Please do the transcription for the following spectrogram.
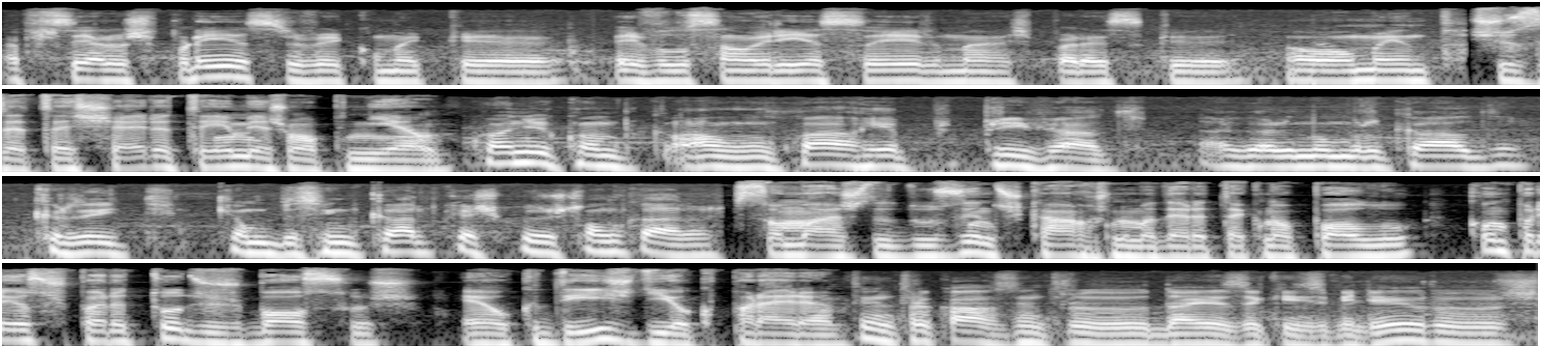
apreciar os preços, ver como é que a evolução iria ser, mas parece que ao aumento. José Teixeira tem a mesma opinião. Quando eu compro algum carro é privado. Agora no mercado, acredito que é um bocadinho caro porque as coisas estão caras. São mais de 200 carros no Madeira Tecnopolo, com preços para todos os bolsos. É o que diz Diogo Pereira. Entre carros entre 10 a 15 mil euros,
